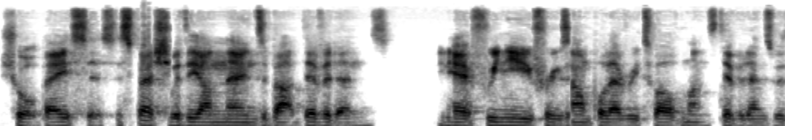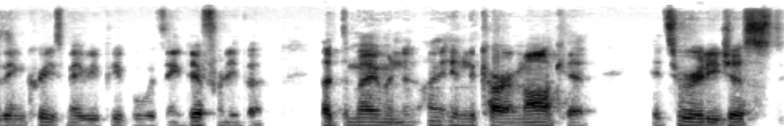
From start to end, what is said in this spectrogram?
short basis, especially with the unknowns about dividends you know, if we knew, for example, every 12 months dividends would increase, maybe people would think differently. But at the moment, in the current market, it's really just,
